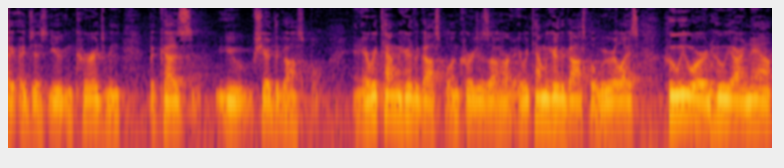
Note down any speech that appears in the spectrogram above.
I, I just, you encourage me because you shared the gospel. And every time we hear the gospel, encourages our heart. Every time we hear the gospel, we realize who we were and who we are now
